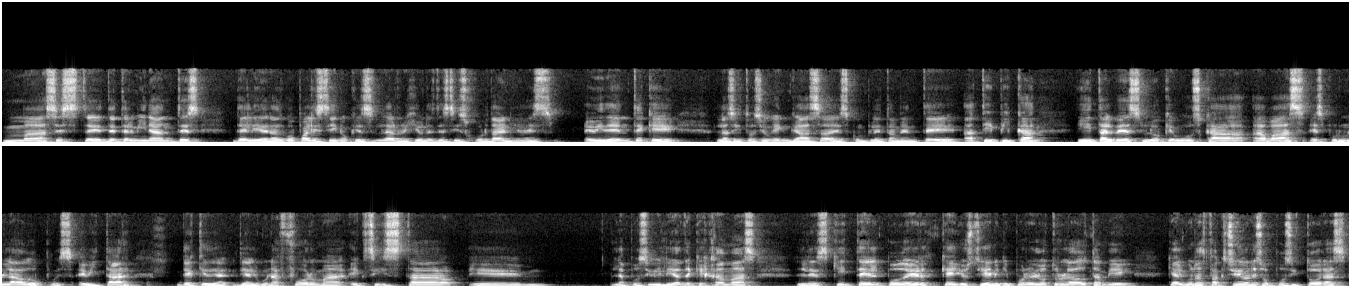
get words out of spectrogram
más este, determinantes del liderazgo palestino que es las regiones de Cisjordania. Es evidente que la situación en Gaza es completamente atípica y tal vez lo que busca Abbas es por un lado pues evitar de que de, alguna forma exista eh, la posibilidad de que jamás les quite el poder que ellos tienen y por el otro lado también que algunas facciones opositoras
